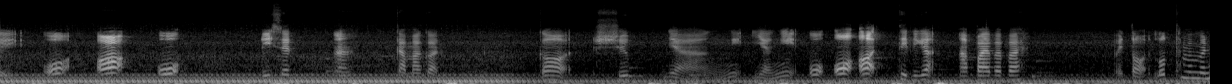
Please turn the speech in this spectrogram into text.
ยโอ้อ้อโอ้รีเซ็ตอะกลับมาก่อน ก็ชึบอย่าง นี้อย่างนี้โอ้โอ้อติดอีกอะไปไปไปไปต่อรถทำไมมัน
